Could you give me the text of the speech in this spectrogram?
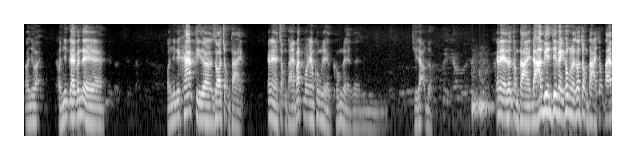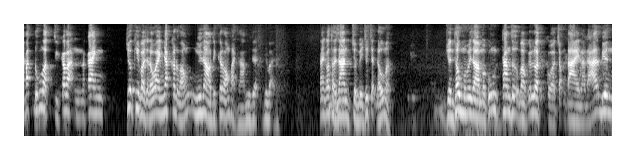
Đó như vậy. Còn những cái vấn đề còn những cái khác thì do trọng tài. Cái này là trọng tài bắt, bọn em không thể không thể chỉ đạo được. Cái này là do trọng tài. Đá biên trên vạch không là do trọng tài. Trọng tài bắt đúng luật thì các bạn, các anh, trước khi vào trận đấu anh nhắc các đội bóng như nào thì các đội bóng phải làm như vậy như vậy. Các anh có thời gian chuẩn bị trước trận đấu mà. Truyền thông mà bây giờ mà cũng tham dự vào cái luật của trọng tài là đá biên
